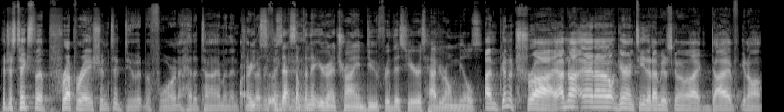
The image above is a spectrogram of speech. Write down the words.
It just takes the preparation to do it before and ahead of time, and then keep you, everything. so is that good. something that you're going to try and do for this year? Is have your own meals? I'm gonna try. I'm not, and I don't guarantee that I'm just gonna like dive. You know,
